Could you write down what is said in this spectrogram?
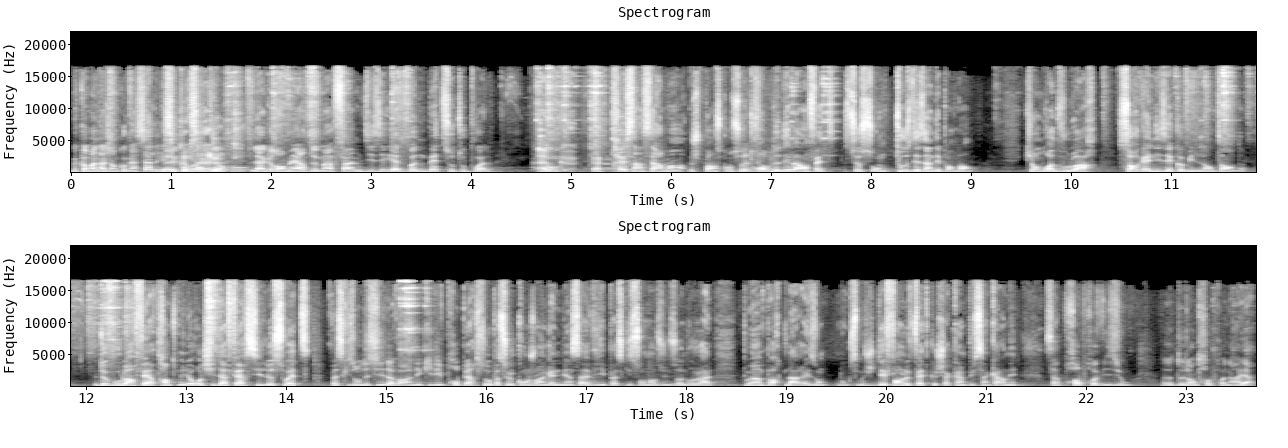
Mais comme un agent commercial. Et Ben, c'est comme un ça agent que fou. la grand-mère de ma femme disait il y a de bonnes bêtes sous tout poil. Donc, très sincèrement, je pense qu'on se trompe de débat, en fait. Ce sont tous des indépendants qui ont le droit de vouloir s'organiser comme ils l'entendent, de vouloir faire 30 000 euros de chiffre d'affaires s'ils le souhaitent, parce qu'ils ont décidé d'avoir un équilibre pro-perso, parce que le conjoint gagne bien sa vie, parce qu'ils sont dans une zone rurale, peu importe la raison. Donc je défends le fait que chacun puisse incarner sa propre vision euh, de l'entrepreneuriat.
